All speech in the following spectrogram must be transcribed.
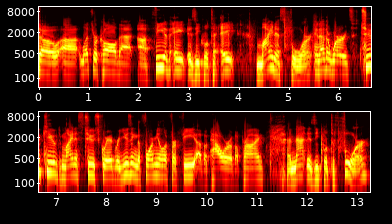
So uh, let's recall that uh, phi of 8 is equal to 8 minus 4. In other words, 2 cubed minus 2 squared. We're using the formula for phi of a power of a prime, and that is equal to 4.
